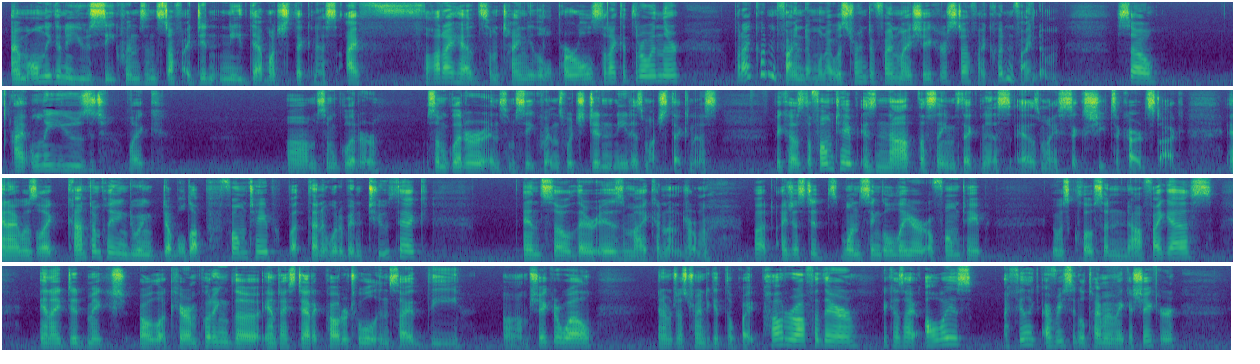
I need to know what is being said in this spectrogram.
I'm only going to use sequins and stuff. I didn't need that much thickness. I thought I had some tiny little pearls that I could throw in there, but I couldn't find them. When I was trying to find my shaker stuff, I couldn't find them. So I only used like um, some glitter, some glitter and some sequins, which didn't need as much thickness because the foam tape is not the same thickness as my six sheets of cardstock. And I was like contemplating doing doubled up foam tape, but then it would have been too thick. And so there is my conundrum. But I just did one single layer of foam tape. It was close enough, I guess. And I did make, oh look, here I'm putting the anti-static powder tool inside the um, shaker well. And I'm just trying to get the white powder off of there because I always, I feel like every single time I make a shaker,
